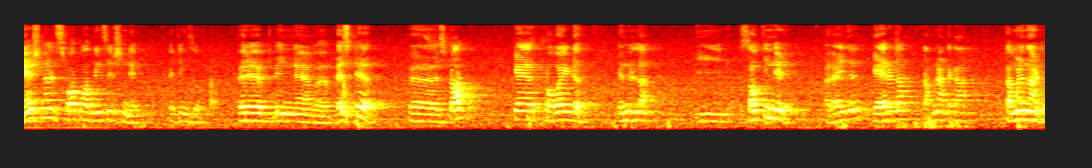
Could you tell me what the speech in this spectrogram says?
നാഷണൽ സ്റ്റോക്ക് ഓർഗനൈസേഷന്റെ ഐ തിങ്ക് സോ പിന്നെ ബെസ്റ്റ് സ്റ്റോക്ക് കെയർ പ്രൊവൈഡർ എന്നുള്ള ഈ സൗത്ത് ഇന്ത്യയുടെ അതായത് കേരള കർണാടക തമിഴ്നാട്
